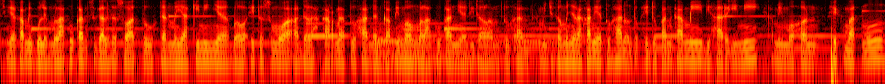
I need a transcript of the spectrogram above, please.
sehingga kami boleh melakukan segala sesuatu dan meyakininya bahwa itu semua adalah karena Tuhan, dan kami mau melakukannya di dalam Tuhan. Kami juga menyerahkan ya Tuhan untuk kehidupan kami di hari ini. Kami mohon hikmat-Mu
